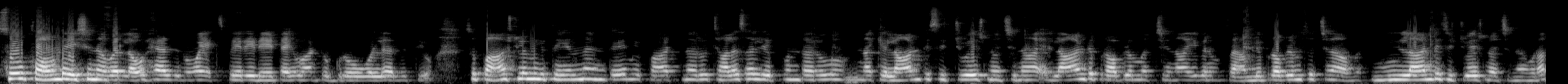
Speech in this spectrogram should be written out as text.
so foundation our love has no expiry date I want to grow older with you so పాస్ట్లో మీకు ఏంటంటే మీ పార్ట్నరు చాలాసార్లు చెప్పుంటారు నాకు ఎలాంటి సిచ్యువేషన్ వచ్చినా ఎలాంటి ప్రాబ్లం వచ్చినా ఈవెన్ ఫ్యామిలీ ప్రాబ్లమ్స్ వచ్చినా ఇలాంటి సిచ్యువేషన్ వచ్చినా కూడా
